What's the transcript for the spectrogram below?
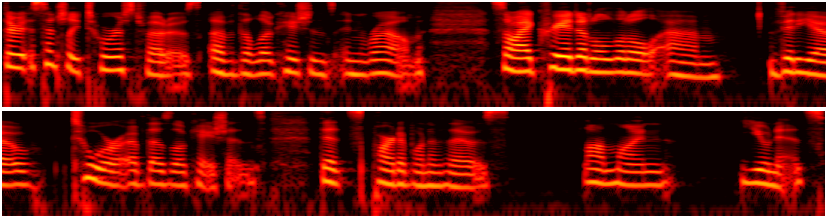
They're essentially tourist photos of the locations in Rome. So I created a little um, video tour of those locations that's part of one of those online units.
